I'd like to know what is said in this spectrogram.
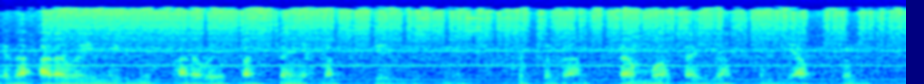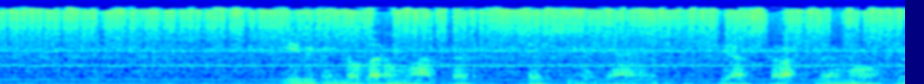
Ya da arabayı ne bileyim arabayı baştan yapmak isteyebilirsiniz. Sıfırdan ben bu hatayı yaptım yaptım. 20 bin dolarım vardı. Hepsini yani biraz salaklığım oldu.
